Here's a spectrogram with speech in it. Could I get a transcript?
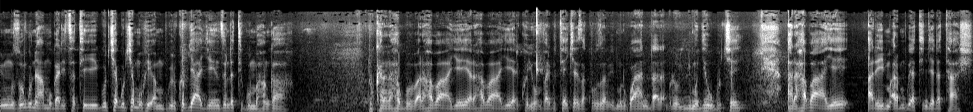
umuzungu namugaritse ati gutya gutya amubwira uko byagenze undi ati guma aha ngaha. Rukara arahabaye arahabaye ariko yumva ari gutekereza kuza mu rwanda mu gihugu cye. Arahabaye aramubwira ati ngenda atashe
